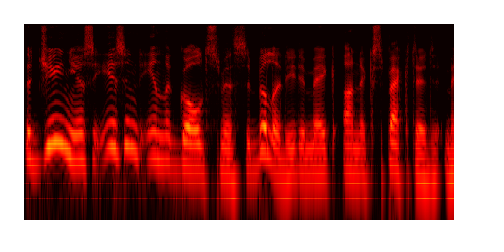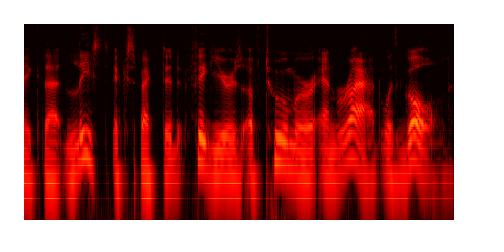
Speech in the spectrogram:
The genius isn't in the goldsmith's ability to make unexpected, make that least expected, figures of tumor and rat with gold.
